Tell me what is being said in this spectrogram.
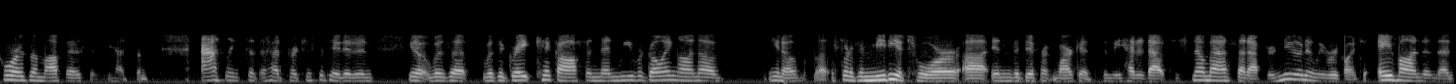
tourism office, and we had some athletes that had participated. And you know, it was a was a great kickoff. And then we were going on a you know, sort of a media tour uh, in the different markets. And we headed out to Snowmass that afternoon, and we were going to Avon, and then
